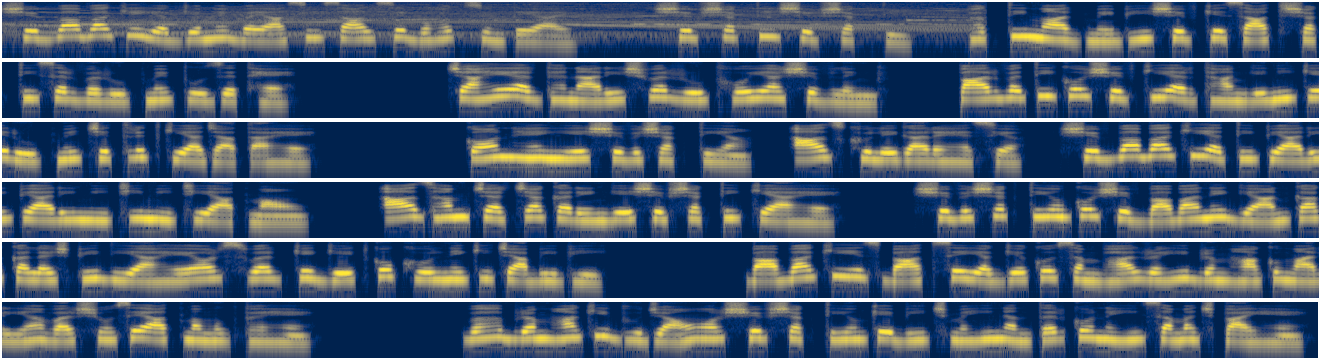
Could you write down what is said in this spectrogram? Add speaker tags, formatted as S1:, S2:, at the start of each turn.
S1: शिव बाबा के यज्ञ में बयासी साल से बहुत सुनते आए। शिव शक्ति शिव शक्ति। भक्ति मार्ग में भी शिव के साथ शक्ति सर्व रूप में पूजित है। चाहे अर्धनारीश्वर रूप हो या शिवलिंग, पार्वती को शिव की अर्धांगिनी के रूप में चित्रित किया जाता है। कौन है ये शिव शक्तियाँ आज खुलेगा रहस्य। शिव बाबा की अति प्यारी प्यारी मीठी मीठी आत्माओं। आज हम चर्चा करेंगे शिव शक्ति क्या है। शिव शक्तियों को शिव बाबा ने ज्ञान का कलश भी दिया है और स्वर्ग के गेट को खोलने की चाबी भी। बाबा की इस बात से यज्ञ को संभाल रही ब्रह्मा कुमारियाँ वर्षों से आत्ममुग्ध हैं। वह ब्रह्मा की भुजाओं और शिव शक्तियों के बीच महीन अंतर को नहीं समझ पाए हैं।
